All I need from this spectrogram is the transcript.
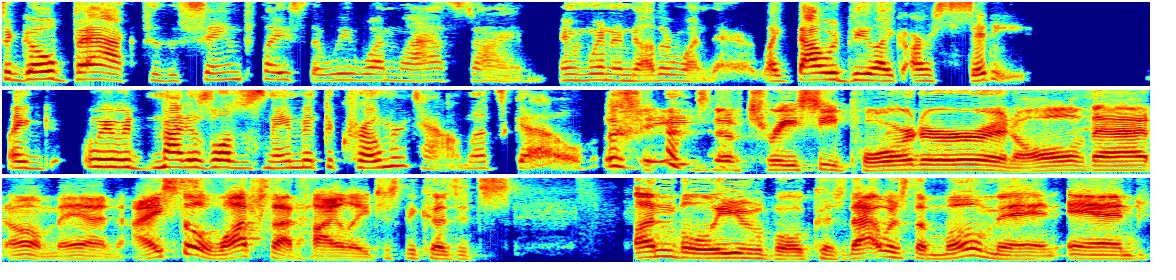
to go back to the same place that we won last time and win another one there? Like that would be like our city. Like we would might as well just name it the Kromer Town. Let's go." shades of Tracy Porter and all of that. Oh man, I still watch that highlight just because it's unbelievable because that was the moment. And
